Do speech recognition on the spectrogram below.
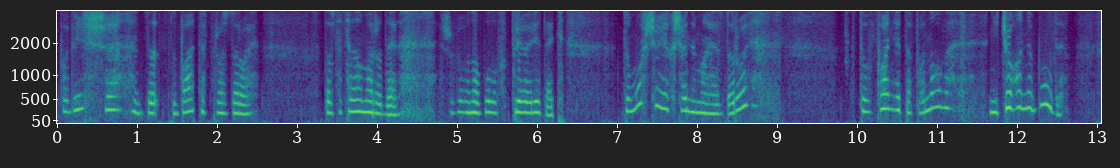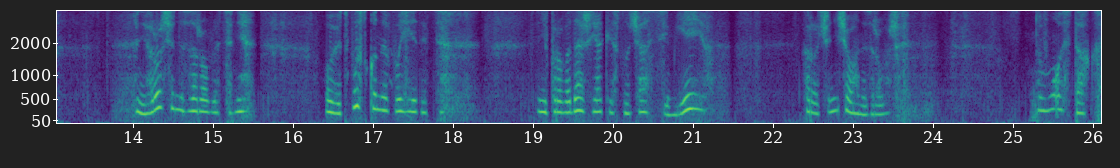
Побільше дбати про здоров'я. Тобто це номер один, щоб воно було в пріоритеті. Тому що якщо немає здоров'я, то в пані та панове нічого не буде. Ні гроші не заробляться, ні у відпустку не поїдеться, ні проведеш якісно час з сім'єю. Коротше, нічого не зробиш. Тому ось так.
